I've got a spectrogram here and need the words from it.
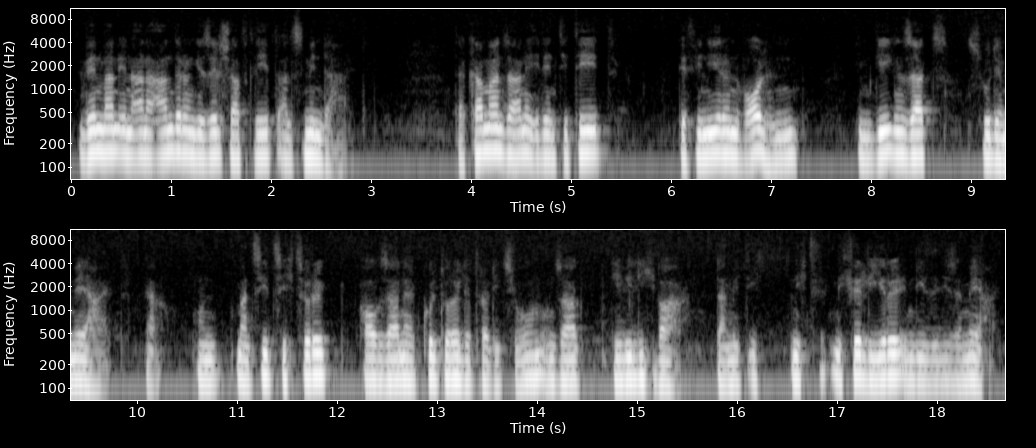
wenn man in einer anderen Gesellschaft lebt als Minderheit, da kann man seine Identität definieren wollen im Gegensatz zu der Mehrheit. Ja. Und man zieht sich zurück auf seine kulturelle Tradition und sagt, die will ich wahren, damit ich nicht mich verliere in diese, diese Mehrheit.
